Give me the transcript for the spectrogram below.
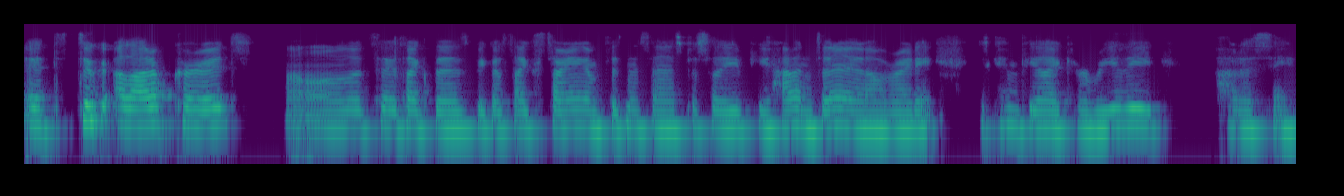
it took a lot of courage. Uh, let's say it like this, because like starting a business, and especially if you haven't done it already, it can be like a really how to say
